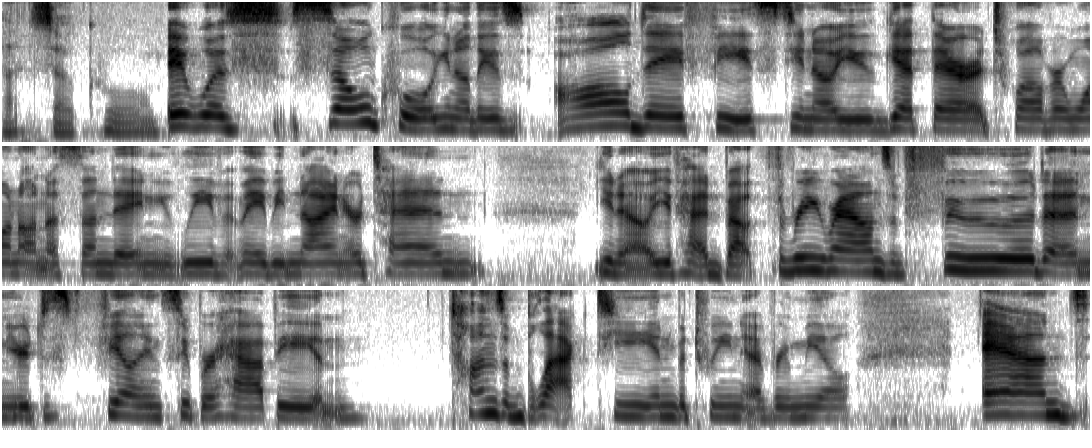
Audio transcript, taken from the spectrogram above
That's so cool. It was so cool, you know, these all day feasts. You know, you get there at 12 or 1 on a Sunday and you leave at maybe 9 or 10. You know, you've had about three rounds of food and you're just feeling super happy and tons of black tea in between every meal. And,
